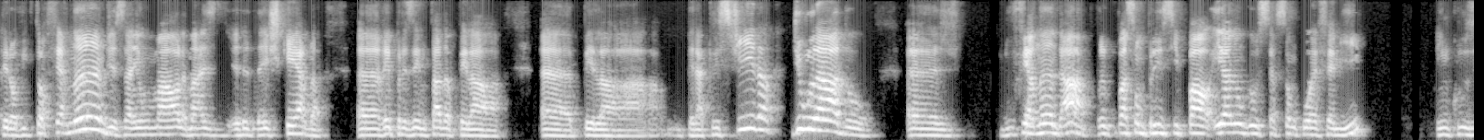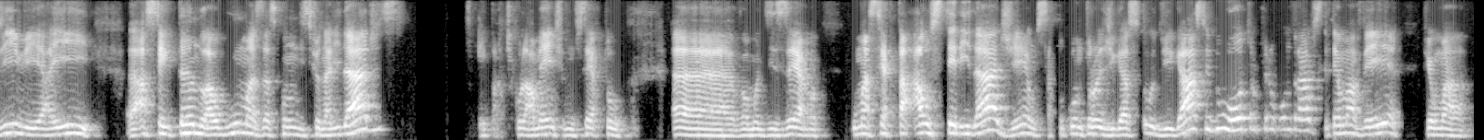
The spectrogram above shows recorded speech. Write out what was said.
pelo Victor Fernandes, aí uma ala mais da esquerda representada pela pela pela Cristina. De um lado do Fernando, a preocupação principal é a negociação com o FMI, inclusive aí eh, aceitando algumas das condicionalidades, e particularmente um certo, uh, vamos dizer, uma certa austeridade, um certo controle de gasto, de gasto, e do outro, pelo contrário, você tem uma veia que é uma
